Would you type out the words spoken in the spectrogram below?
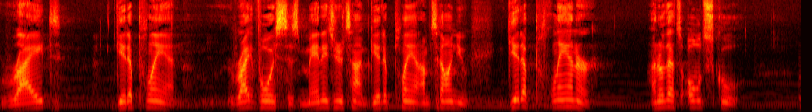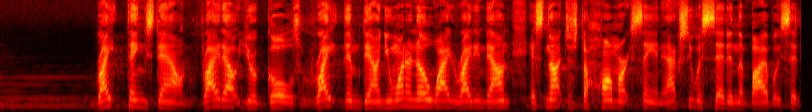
Write, get a plan. Right voices, managing your time, get a plan. I'm telling you, get a planner. I know that's old school. Write things down. Write out your goals. Write them down. You want to know why writing down? It's not just a hallmark saying. It actually was said in the Bible. He said,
